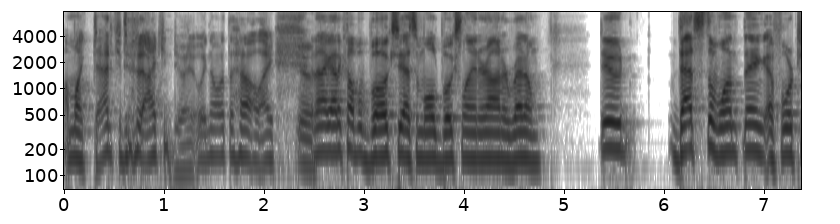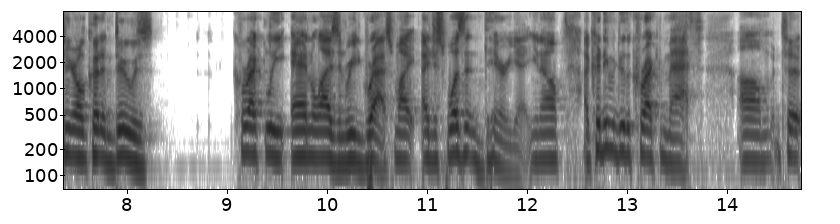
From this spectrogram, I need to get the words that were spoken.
I'm like, Dad can do it. I can do it. We know what the hell? Like, and I got a couple books. He had some old books laying around and read them. Dude, that's the one thing a 14 year old couldn't do is correctly analyze and read graphs. My I just wasn't there yet. You know, I couldn't even do the correct math um, to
